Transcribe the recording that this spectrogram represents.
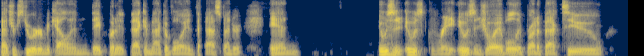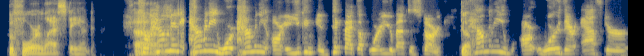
Patrick Stewart or McKellen. They put it back in McAvoy and Fassbender, and it was it was great. It was enjoyable. It brought it back to before Last Stand. So Uh, how many how many were how many are you can and pick back up where you're about to start. Go. How many are were there after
